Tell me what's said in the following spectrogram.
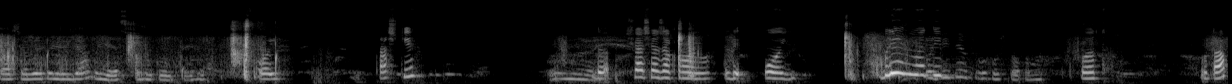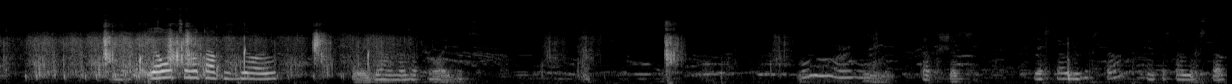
Зараз я виграю яму, і я скажу, коли ти. Ой. Прости. Ой. Да. Сейчас я закрою. Ли- Ой. Блин, воды. Подійди в другу сторону. Вот. Вот так? Я лучше вот так сделаю. Все, идеально закрывай нас. М, Так, сейчас я ставлю верстак, я поставлю верстак.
